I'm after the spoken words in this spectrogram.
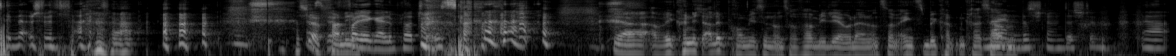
der Tinder-Schwindler? Das wäre Das wäre funny. voll der geile Plot-Twist. Ja, aber wir können nicht alle Promis in unserer Familie oder in unserem engsten Bekanntenkreis Nein, haben. das stimmt, das stimmt. Ja.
